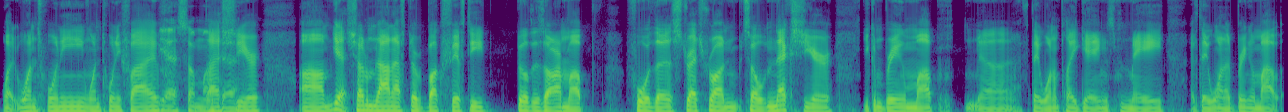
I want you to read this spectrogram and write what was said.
what 120, 125 Yeah, something like last that. year. Um, yeah, shut him down after a buck fifty, build his arm up for the stretch run. So next year you can bring them up uh, if they want to play games May, if they want to bring them out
